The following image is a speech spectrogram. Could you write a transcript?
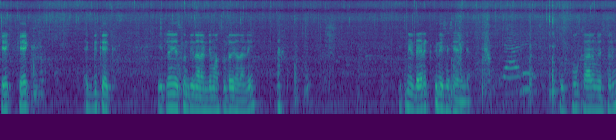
కేక్ కేక్ ఎగ్ కేక్ ఇట్లా చేసుకొని తినాలండి మస్తు ఉంటుంది కదండి. ఇట్ని డైరెక్ట్ తినేసేసేయాలి ఇంకా. ఉప్పు కారం వేసుకొని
